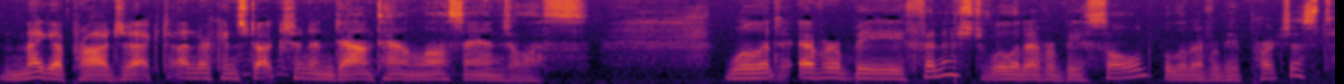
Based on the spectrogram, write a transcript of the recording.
mega project under construction in downtown Los Angeles. Will it ever be finished? Will it ever be sold? Will it ever be purchased?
